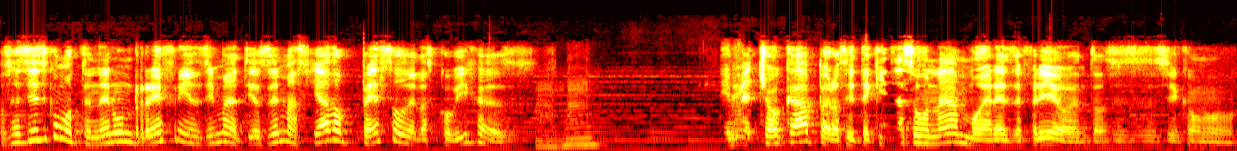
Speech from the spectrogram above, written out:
o sea, sí es como tener un refri encima de ti, es demasiado peso de las cobijas. Y me choca, pero si te quitas una, mueres de frío. Entonces es así como.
